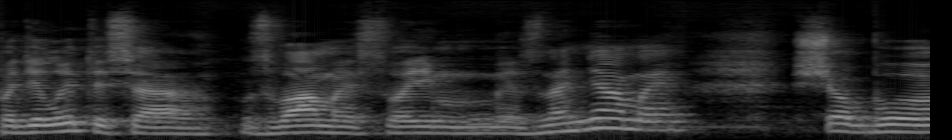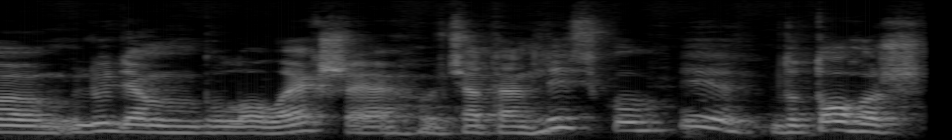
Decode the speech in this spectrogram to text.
поділитися з вами своїми знаннями, щоб е, людям було легше вивчати англійську. І до того ж,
